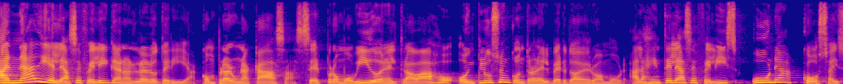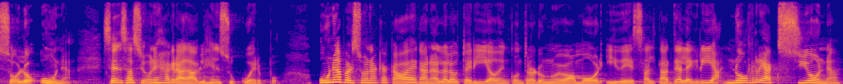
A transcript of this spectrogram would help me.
A nadie le hace feliz ganar la lotería, comprar una casa, ser promovido en el trabajo o incluso encontrar el verdadero amor. A la gente le hace feliz una cosa y solo una, sensaciones agradables en su cuerpo. Una persona que acaba de ganar la lotería o de encontrar un nuevo amor y de saltar de alegría no reacciona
